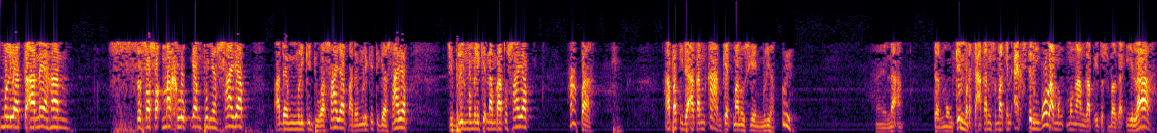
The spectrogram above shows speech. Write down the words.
melihat keanehan sesosok makhluk yang punya sayap, ada yang memiliki dua sayap, ada yang memiliki tiga sayap, Jibril memiliki 600 sayap, apa? Apa tidak akan kaget manusia ini melihat? Wih. Nah, dan mungkin mereka akan semakin ekstrim pula menganggap itu sebagai ilah.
